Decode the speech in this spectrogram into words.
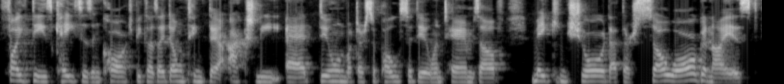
fight these cases in court because I don't think they're actually uh, doing what they're supposed to do in terms of making sure that they're so organised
